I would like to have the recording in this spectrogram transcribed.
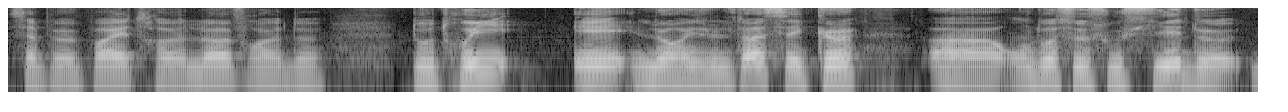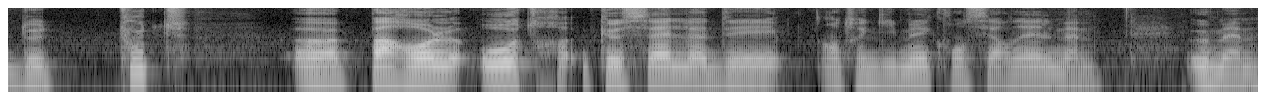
Ça ne peut pas être l'œuvre d'autrui. Et le résultat, c'est qu'on euh, doit se soucier de, toute parole autre que celle des, entre guillemets, concernés eux-mêmes.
